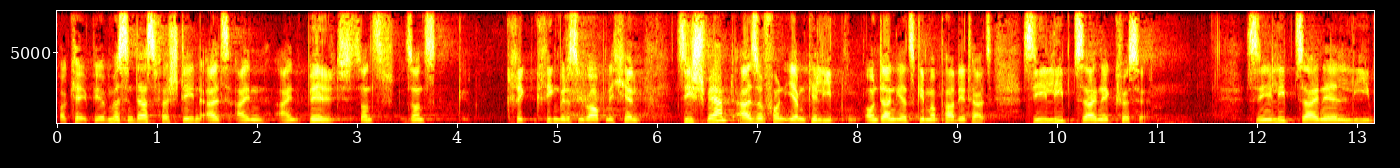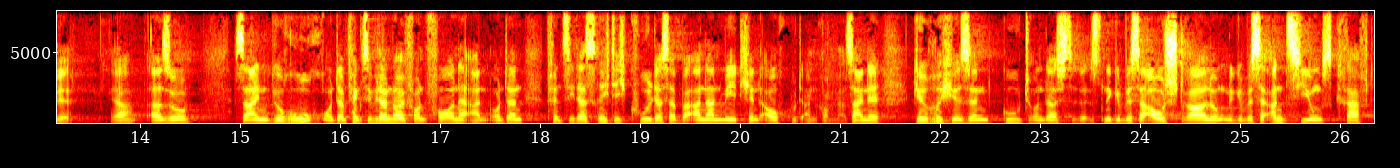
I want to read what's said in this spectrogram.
Okay, wir müssen das verstehen als ein, ein Bild, sonst, sonst krieg, kriegen wir das überhaupt nicht hin. Sie schwärmt also von ihrem Geliebten. Und dann jetzt gehen wir ein paar Details. Sie liebt seine Küsse. Sie liebt seine Liebe. Ja, also seinen Geruch. Und dann fängt sie wieder neu von vorne an. Und dann findet sie das richtig cool, dass er bei anderen Mädchen auch gut ankommt. Seine Gerüche sind gut und das ist eine gewisse Ausstrahlung, eine gewisse Anziehungskraft,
